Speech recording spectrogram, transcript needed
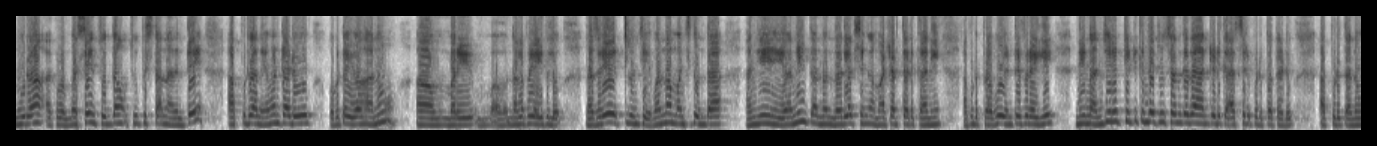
నువ్వు రా అక్కడ మసేం చూద్దాం చూపిస్తానంటే ఆ అప్పుడు తను ఏమంటాడు? ఒకటో యోహాను మరి నలభై ఐదులో నజరేత్ నుంచి ఏమన్నా మంచిది ఉందా అని అని తను నిర్లక్ష్యంగా మాట్లాడతాడు. కానీ అప్పుడు ప్రభు ఇంటర్ఫియర్ అయ్యి నేను అంజూరపు చెట్టు కింద చూశాను కదా అంటే ఆశ్చర్యపడిపోతాడు. అప్పుడు తను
